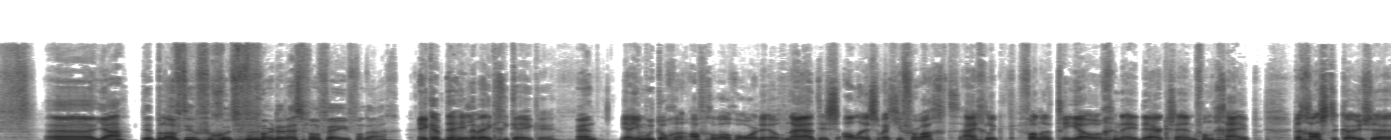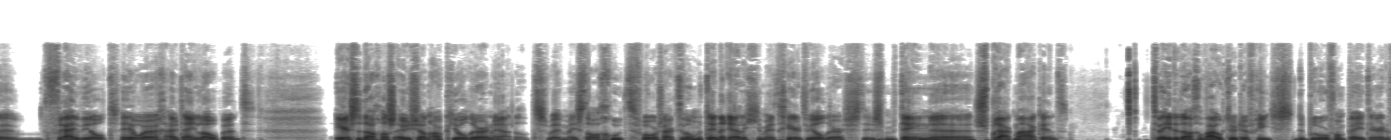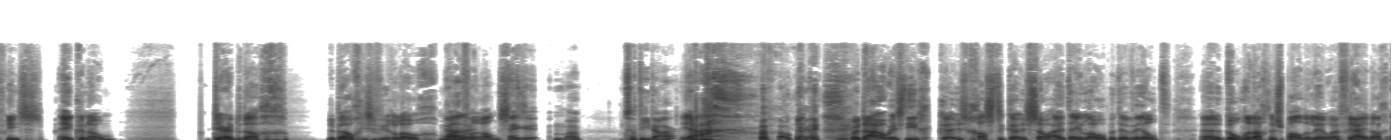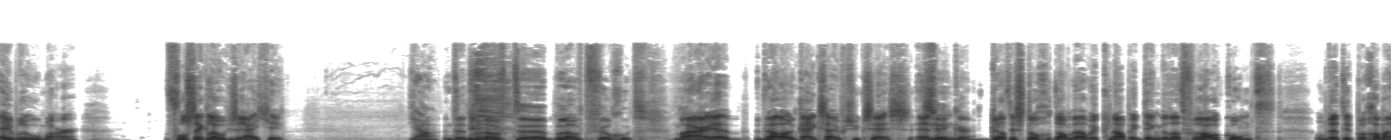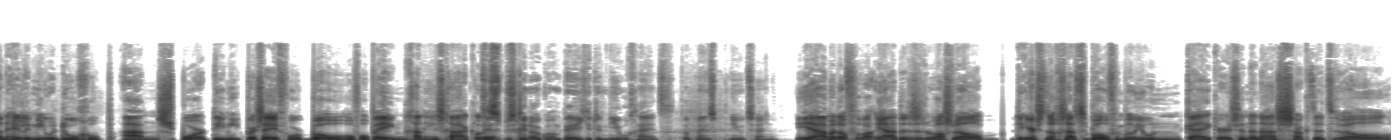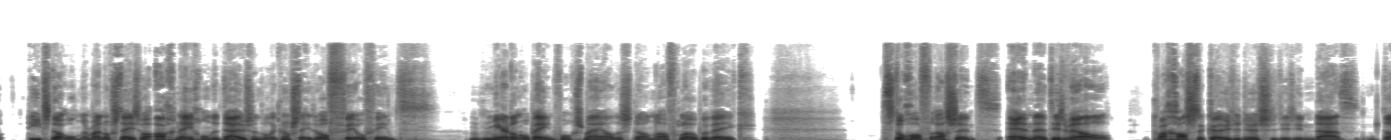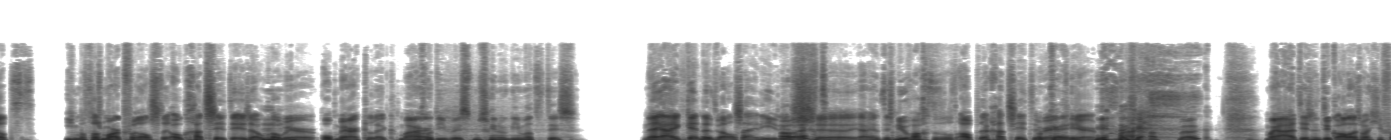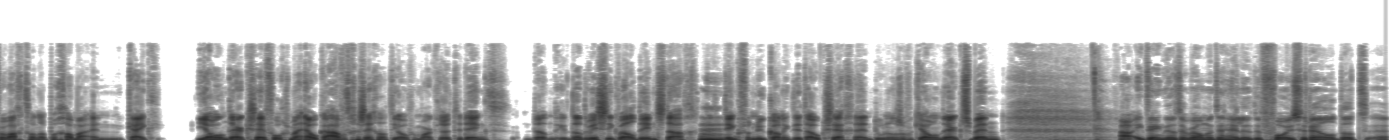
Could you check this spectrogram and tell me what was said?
Eh, ja, dit belooft heel veel goed voor de rest van VI vandaag. Ik heb de hele week gekeken. En? Ja, je moet toch een afgewogen oordeel. Nou ja, het is alles wat je verwacht eigenlijk van het trio Gené Derksen en Van Gijp. De gastenkeuze vrij wild, heel erg uiteenlopend. Eerste dag was Eusjan Akjolder. Nou ja, dat is meestal wel goed. Veroorzaakte wel meteen een relletje met Geert Wilders. Dus meteen Mhm. eh, spraakmakend. Tweede dag Wouter de Vries, de broer van Peter de Vries, econoom. Derde dag de Belgische viroloog Mark Ja, van Ranst. Zat hij daar? Ja. Oké. maar daarom is die keus, gastenkeus zo uiteenlopend en wild. Eh, donderdag dus Paul de Leeuw en vrijdag Ebru Oemar. Volstrekt logisch rijtje. Ja, dat belooft, eh, belooft veel goed. Maar eh, wel een kijkcijfersucces. En Zeker. dat is toch dan wel weer knap. Ik denk dat dat vooral komt omdat dit programma een hele nieuwe doelgroep aanspoort. Die niet per se voor Bo of op één gaan inschakelen. Het is misschien ook wel een beetje de nieuwigheid. Dat mensen benieuwd zijn. Ja, maar dat ja, dus er was wel. De eerste dag zaten ze boven een miljoen kijkers. En daarna zakt het wel iets daaronder. Maar nog steeds wel 800.000, 900.000. Wat ik nog steeds wel veel vind. Meer dan op één volgens mij hadden ze dan de afgelopen week. Het is toch wel verrassend. En het is wel qua gastenkeuze dus. Het is inderdaad dat iemand als Mark Verans er ook gaat zitten. Is ook Mhm. alweer opmerkelijk. Maar, Maar goed, die wist misschien ook niet wat het is. Nee, hij kende het wel, zei hij. Oh, Dus echt? eh, ja, het is nu wachten tot Ab er gaat zitten weer een keer. Ja, Maar- ja, leuk. Maar ja, het is natuurlijk alles wat je verwacht van het programma. En kijk, Johan Derks heeft volgens mij elke avond gezegd wat hij over Mark Rutte denkt. Dat, dat wist ik wel dinsdag. Dus Mhm. ik denk van nu kan ik dit ook zeggen en doen alsof ik Johan Derks ben. Nou, ik denk dat er wel met een hele The Voice-rel... dat eh,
